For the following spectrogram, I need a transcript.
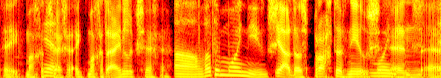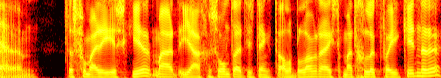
ik mag het ja. zeggen. Ik mag het eindelijk zeggen. Oh, wat een mooi nieuws. Ja, dat is prachtig nieuws. Mooi nieuws. En, ja. Dat is voor mij de eerste keer. Maar ja, gezondheid is denk ik het allerbelangrijkste. Maar het geluk van je kinderen.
